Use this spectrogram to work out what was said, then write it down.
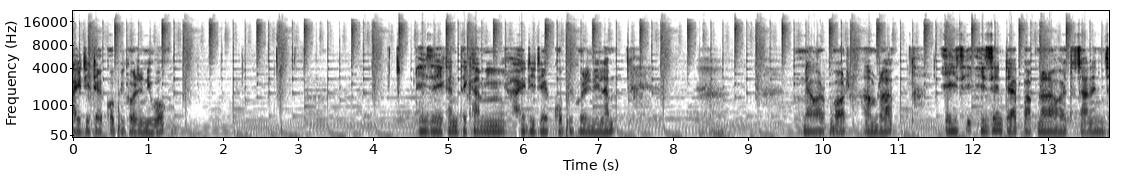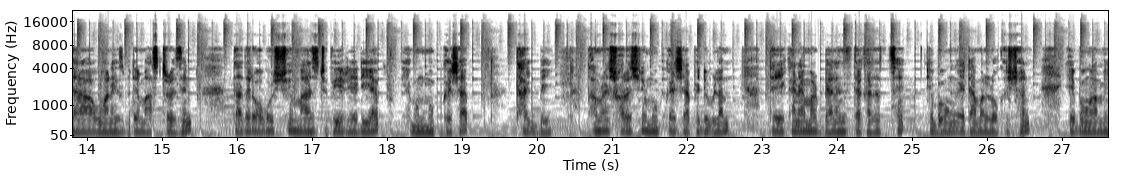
আইডিটা কপি করে নিব। এই যে এখান থেকে আমি আইডিটা কপি করে নিলাম। নেওয়ার পর আমরা এই যে এজেন্ট অ্যাপ আপনারা হয়তো জানেন যারা ওয়ান এক্স বেটের মাস্টার এজেন্ট তাদের অবশ্যই মাস্ট বি রেডি অ্যাপ এবং মুভ অ্যাপ থাকবেই। তো আমরা সরাসরি মুভ অ্যাপে ঢুকলাম। তো এখানে আমার ব্যালেন্স দেখা যাচ্ছে এবং এটা আমার লোকেশন এবং আমি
